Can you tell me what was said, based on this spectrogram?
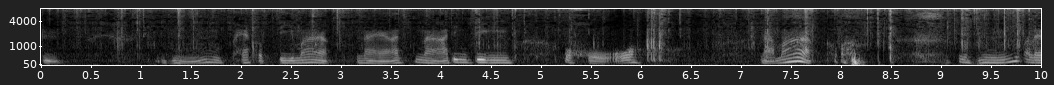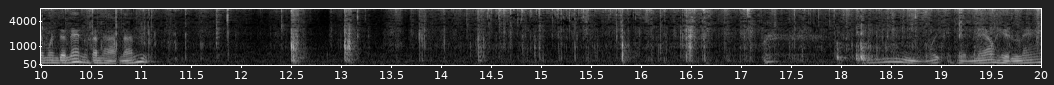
อืมแพ็คแบบดีมาก หนาหนาจริง ๆ โอ้โห หนามาก อืออะไรมันจะแน่นขนาดนั้น อืมเฮ้ยเห็น แล้วเห็นแล้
